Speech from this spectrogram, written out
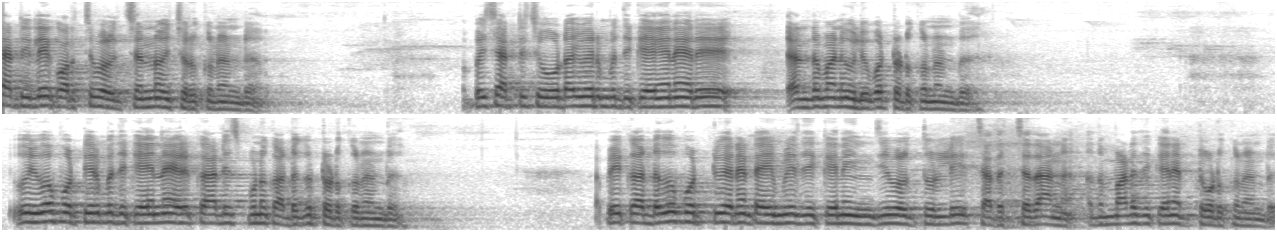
ചട്ടിയിലേക്ക് കുറച്ച് വെളിച്ചെണ്ണ ഒഴിച്ചെടുക്കുന്നുണ്ട് അപ്പോൾ ഈ ചട്ടി ചൂടായി വരുമ്പോഴത്തേക്ക് ഇങ്ങനെ ഒരു രണ്ട് മണി ഉലുവ ഉലുവ പൊട്ടി വരുമ്പോഴത്തേക്ക് ഒരു കാ ടീസ്പൂൺ കടുക് ഇട്ട് കൊടുക്കുന്നുണ്ട്. അപ്പോൾ ഈ കടുക് പൊട്ടി വരുന്ന ടൈമിൽ ഇതിക്കാൻ ഇഞ്ചി വെളുത്തുള്ളി ചതച്ചതാണ്. അതും പാടെ ഇതിക്കാൻ ഇട്ട് കൊടുക്കുന്നുണ്ട്.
